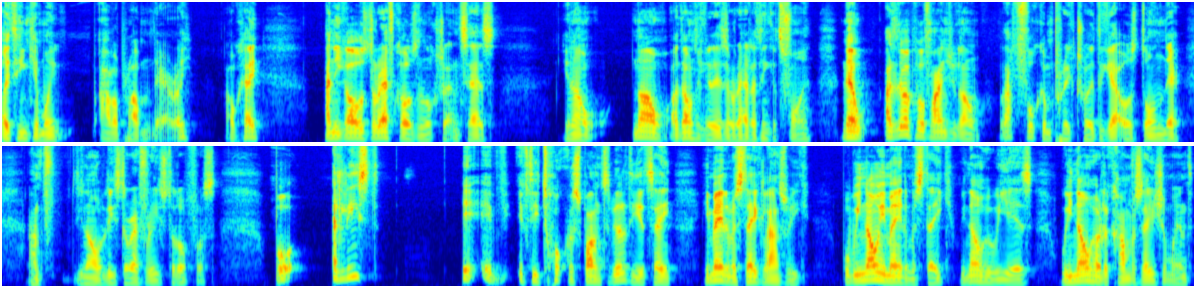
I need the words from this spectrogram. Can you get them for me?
"I think you might have a problem there," right? Okay, and he goes, the ref goes and looks at it and says, you know, no, I don't think it is a red. I think it's fine. Now, as Liverpool fans, you're going, well, that fucking prick tried to get us done there. And, you know, at least the referee stood up for us. But at least if, if they took responsibility, you'd say, he made a mistake last week. But we know he made a mistake. We know who he is. We know how the conversation went.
